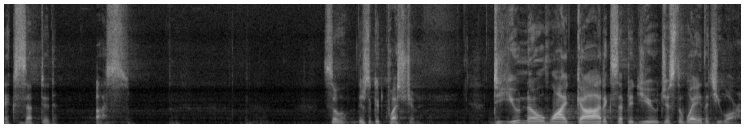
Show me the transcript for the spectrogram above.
accepted us. So there's a good question. Do you know why God accepted you just the way that you are?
